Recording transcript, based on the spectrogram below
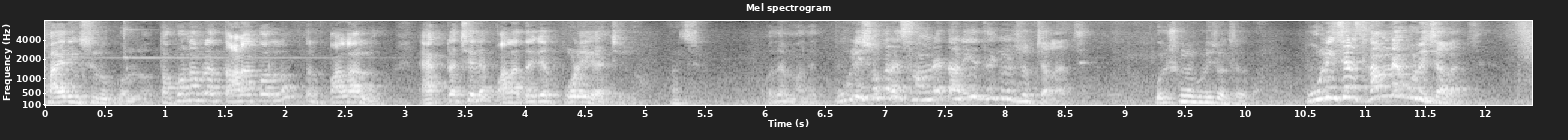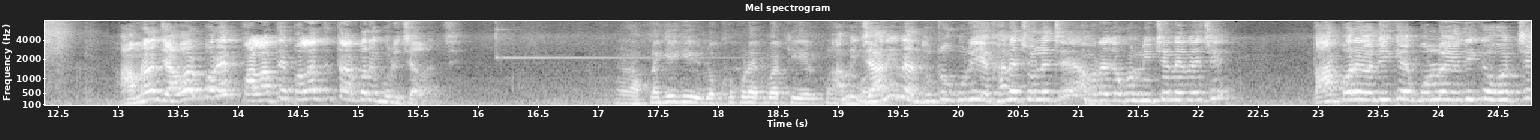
ফায়ারিং শুরু করল। তখন আমরা তাড়া করল পালালো। একটা ছেলে পালা থেকে পড়ে গেছিল। আচ্ছা। ওদের মাঝে পুলিশ ওখানে সামনে দাঁড়িয়ে থেকে সব চালাচ্ছে। পুলিশ গুলি চলছে পুলিশের সামনে গুলি চালাচ্ছে। আমরা যাওয়ার পরে পালাতে পালাতে তারপরে গুলি চালাচ্ছে। হ্যাঁ, আপনাকে কি লক্ষ্য করে একবার কি এরকম আমি জানি না দুটো গুলি এখানে চলেছে আমরা যখন নিচে নেমেছি তারপরে ওদিকে বলল এদিকে হচ্ছে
